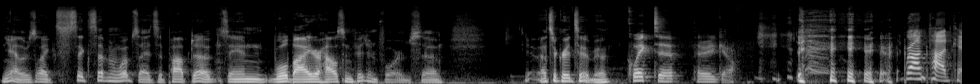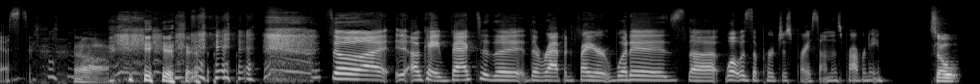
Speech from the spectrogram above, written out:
And yeah, there's like six, seven websites that popped up saying we'll buy your house in Pigeon Forge. So Yeah, that's a great tip, man. Quick tip. There you go. Wrong podcast. Ah, so uh, okay, back to the the rapid fire. What is the what was the purchase price on this property? so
